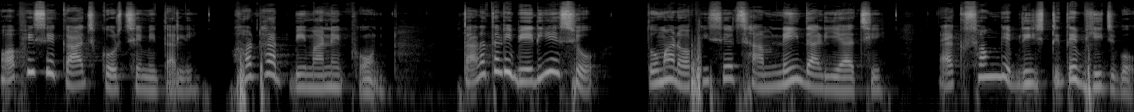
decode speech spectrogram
অফিসে কাজ করছে মিতালি। হঠাৎ বিমানে ফোন। তাড়াতাড়ি বেরিয়ে এসো। তোমার অফিসের সামনেই দাঁড়িয়ে আছি। একসঙ্গে বৃষ্টিতে ভিজব।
